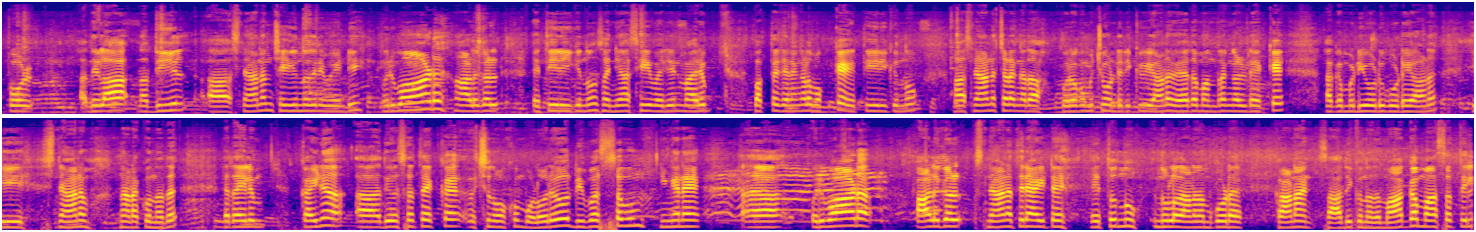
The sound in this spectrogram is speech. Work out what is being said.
ഇപ്പോൾ നിള നദിയിൽ സ്നാനം ചെയ്യുന്നതിന് വേണ്ടി ഒരുപാട് ആളുകൾ എത്തിയിരിക്കുന്നു. സന്യാസി വര്യന്മാരും ഭക്തജനങ്ങളും ഒക്കെ എത്തിയിരിക്കുന്നു. ആ സ്നാന ചടങ്ങത പുരോഗമിച്ചുകൊണ്ടിരിക്കുകയാണ്. വേദമന്ത്രങ്ങളുടെയൊക്കെ അകമ്പടിയോടുകൂടെയാണ് ഈ സ്നാനം നടക്കുന്നത്. ഏതായാലും കഴിഞ്ഞ ദിവസത്തെയൊക്കെ വെച്ച് നോക്കുമ്പോൾ ഓരോ ദിവസവും ഇങ്ങനെ ഒരുപാട് ആളുകൾ സ്നാനത്തിനായിട്ട് എത്തുന്നു എന്നുള്ളതാണ് നമുക്കിവിടെ കാണാൻ സാധിക്കുന്നത്. മാഘമാസത്തിൽ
